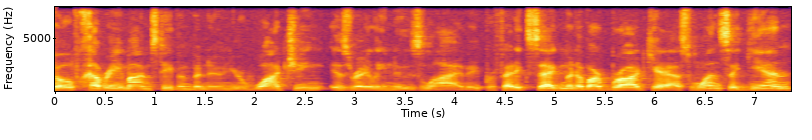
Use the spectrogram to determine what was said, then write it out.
Tov Chavrim, I'm Stephen Ben-Nun. You're watching Israeli News Live, a prophetic segment of our broadcast once again.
